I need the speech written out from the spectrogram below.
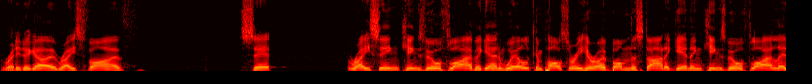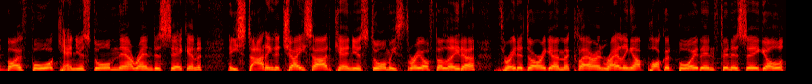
Ready to go. Race five. Set racing. Kingsville Flyer began well. Compulsory Hero bombed the start again, and Kingsville Flyer led by four. Kenya Storm now ran to second. He's starting to chase hard. Kenya Storm. He's three off the leader. Three to Dorigo McLaren, railing up Pocket Boy, then Finnis Eagle.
